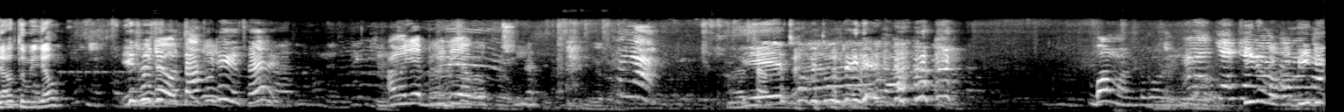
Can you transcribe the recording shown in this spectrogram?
যাও তুমি যাও। এসো তো তাপ উঠে গেছে আমি যে ভিডিও করছি। ছবি তুলতেই দেয় না। বল মানুষ বল কি রে বাবা ভিডিও।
